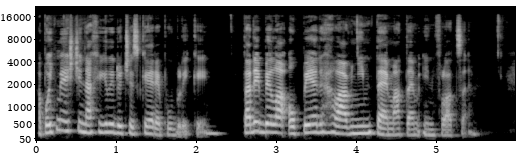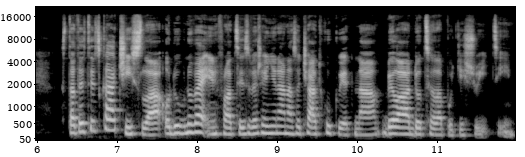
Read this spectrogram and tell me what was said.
A pojďme ještě na chvíli do České republiky. Tady byla opět hlavním tématem inflace. Statistická čísla o dubnové inflaci zveřejněná na začátku května byla docela potěšující.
